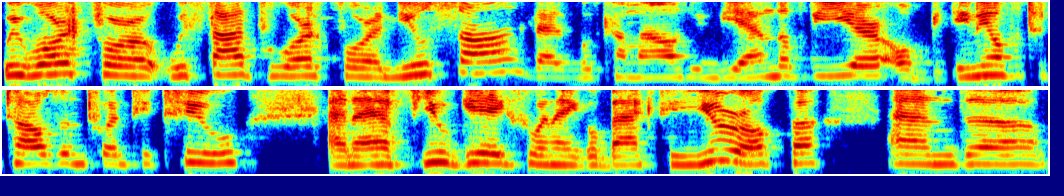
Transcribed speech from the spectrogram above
We work for, we start to work for a new song that will come out in the end of the year or beginning of 2022. And I have few gigs when I go back to Europe. And uh,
